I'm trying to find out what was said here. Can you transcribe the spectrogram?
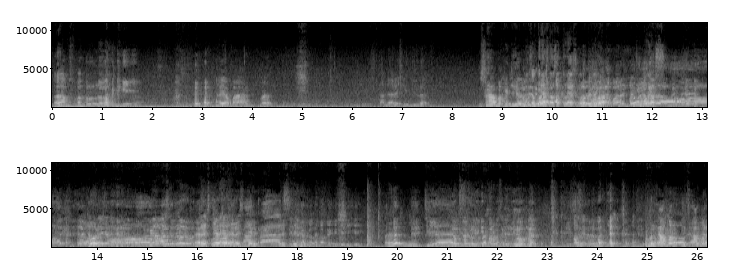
Hah? Habis dulu udah lagi. ayo apaan mat Standarnya sih gila. Sama kayak dia lu stres lah stres lu berdua stres. Bur. Enggak maksud lu. RSC bur RSC RSC Anjing. Udah bener lu bikin baru masa jiwa bener. Ini pasiennya udah banyak. temen kamar temen sekamar.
